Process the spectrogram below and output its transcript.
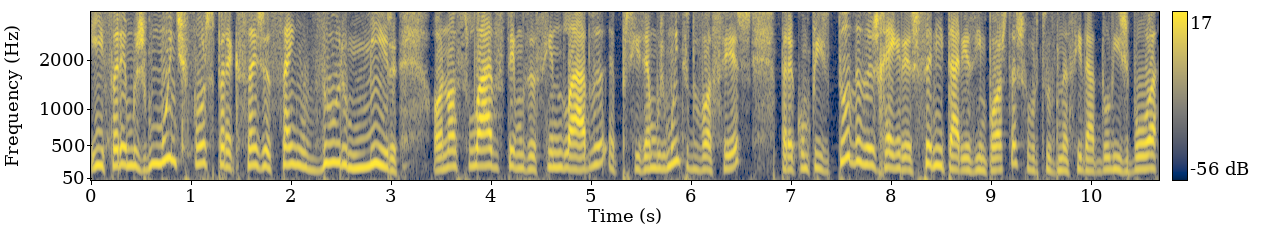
e faremos muito esforço para que seja sem dormir. Ao nosso lado temos a Sinlab, precisamos muito de vocês para cumprir todas as regras sanitárias impostas, sobretudo na cidade de Lisboa.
